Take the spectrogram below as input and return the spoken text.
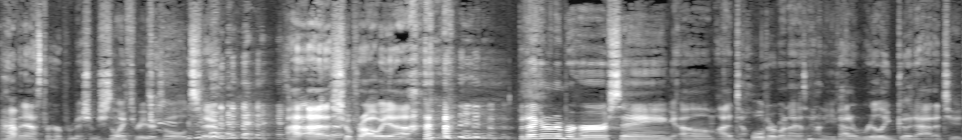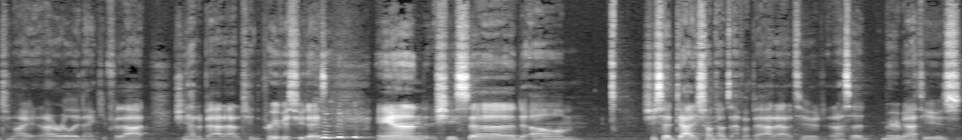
I haven't asked for her permission, but she's only three years old, so I, I, she'll probably yeah. But I can remember her saying, um, I told her when I was like, honey, you've had a really good attitude tonight, and I really thank you for that. She had a bad attitude the previous few days. and she said, um, she said, Daddy, sometimes I have a bad attitude. And I said, Mary Matthews,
